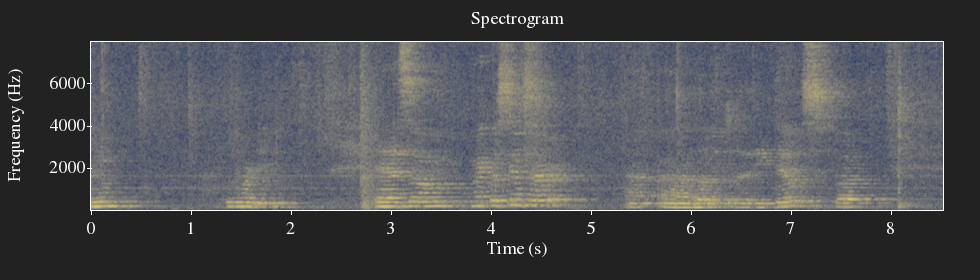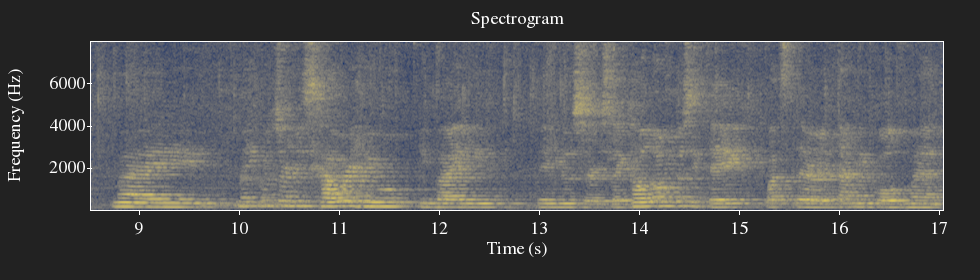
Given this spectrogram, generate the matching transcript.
Hello. Good morning. Uh, so my questions are uh, uh, related to the details, but my main concern is how are you inviting the users? Like how long does it take? What's their time involvement?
